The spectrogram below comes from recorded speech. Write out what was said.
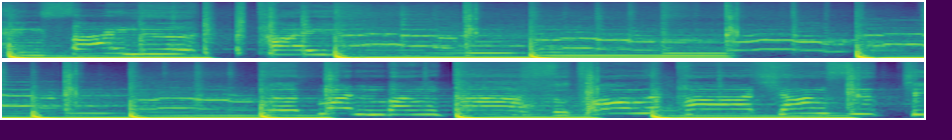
แห่งสายเลือดไทยเปิดมันบังตาสู่ท้องและพาช้างศึกจะ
